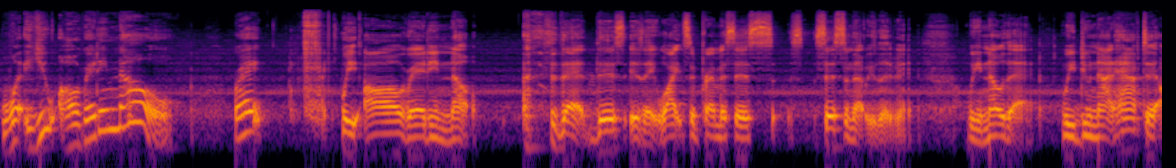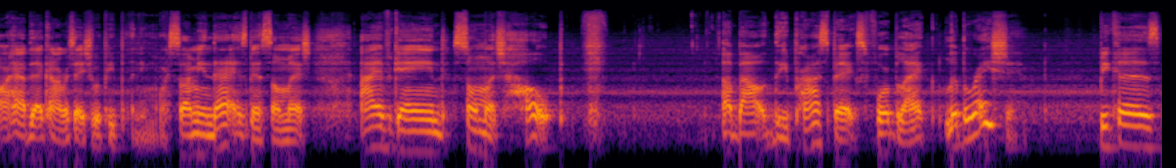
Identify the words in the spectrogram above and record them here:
what you already know, right? We already know that this is a white supremacist system that we live in. We know that. We do not have to or have that conversation with people anymore. So, I mean, that has been so much. I've gained so much hope about the prospects for black liberation because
